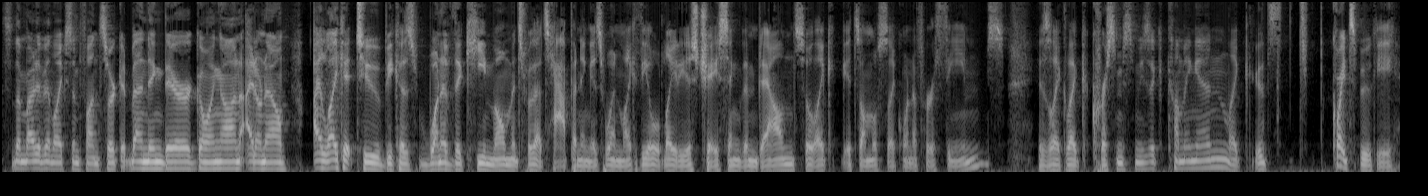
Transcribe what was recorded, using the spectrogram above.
So there might have been like some fun circuit bending there going on. I don't know. I like it too because one of the key moments where that's happening is when like the old lady is chasing them down. So like it's almost like one of her themes is like like Christmas music coming in. Like it's quite spooky.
